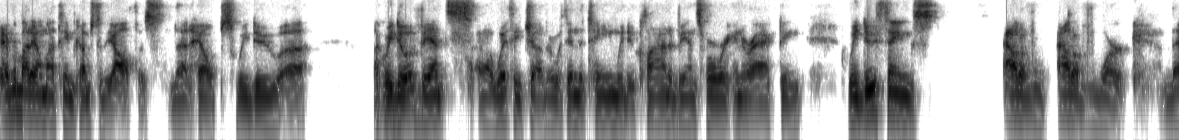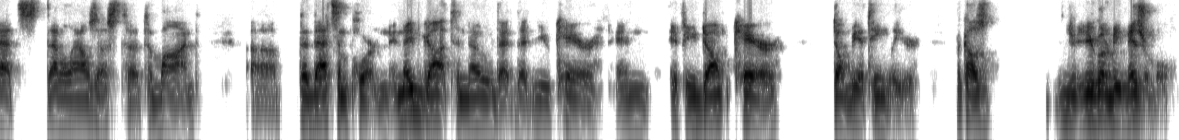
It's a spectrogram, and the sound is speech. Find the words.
everybody on my team comes to the office. That helps. We do uh, like we do events uh, with each other within the team. We do client events where we're interacting. We do things out of out of work. That's that allows us to to bond. Uh, that that's important, and they've got to know that that you care. And if you don't care, don't be a team leader because you're going to be miserable.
